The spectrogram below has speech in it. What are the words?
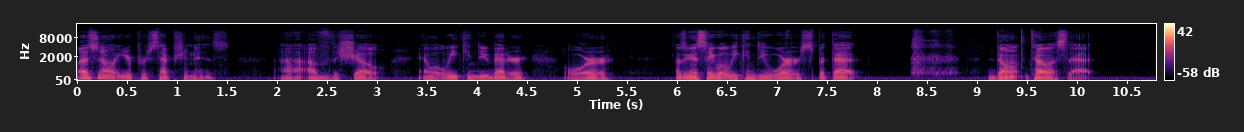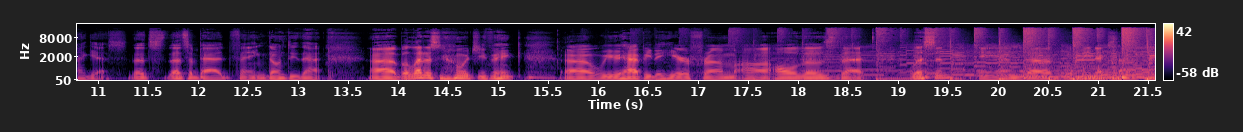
let us know what your perception is uh, of the show and what we can do better. Or I was going to say what we can do worse, but that don't tell us that. I guess that's that's a bad thing. Don't do that. Uh, but let us know what you think. Uh, we're happy to hear from uh, all of those that listen, and uh, we'll see you next time.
